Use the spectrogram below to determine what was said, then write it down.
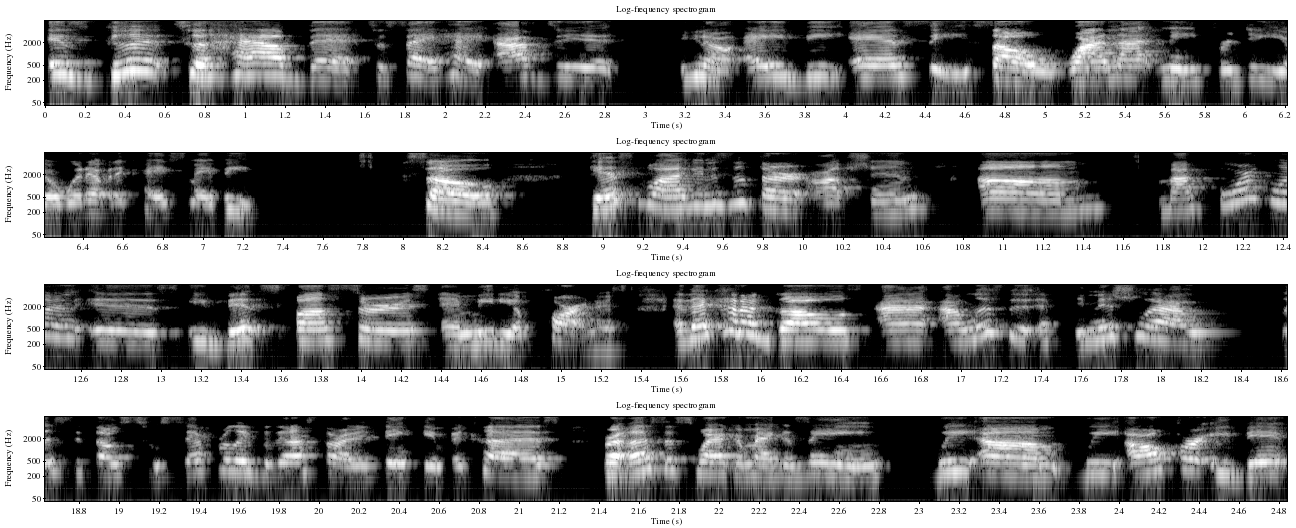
it's good to have that to say, hey, I did, you know, A, B, and C. So why not me for D or whatever the case may be? So guest blogging is the third option. Um, my fourth one is event sponsors and media partners. And that kind of goes, I, I listed, initially I listed those two separately, but then I started thinking because for us at SwagHer Magazine, we um we offer event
